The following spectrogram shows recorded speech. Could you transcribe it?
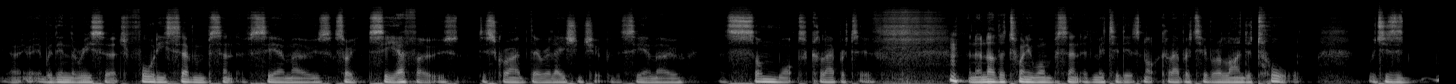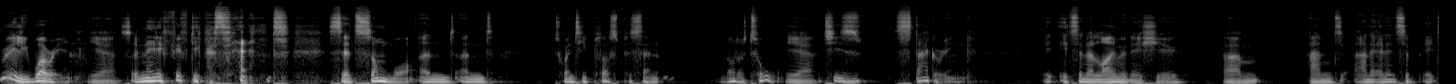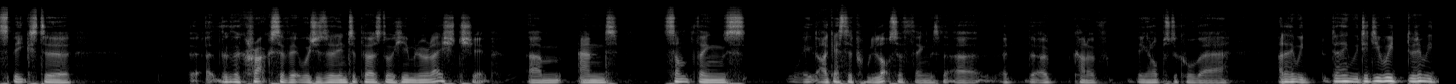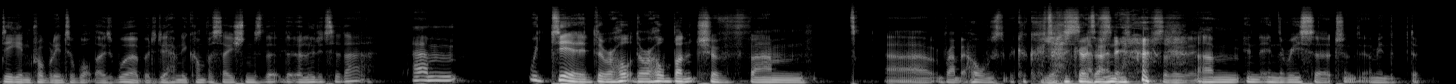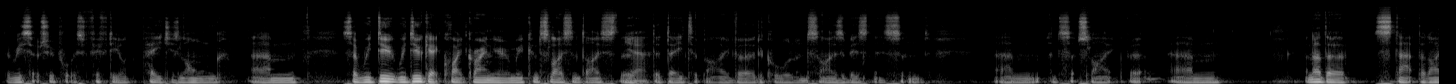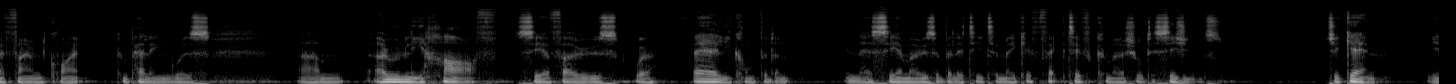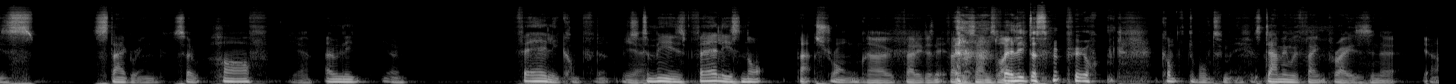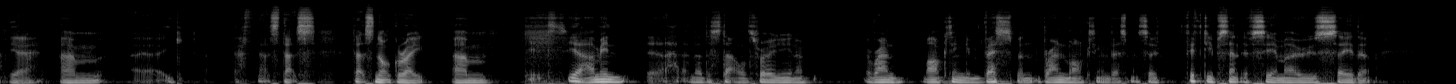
you know, within the research, forty-seven percent of CMOs, sorry, CFOs, described their relationship with the CMO as somewhat collaborative, and another twenty-one percent admitted it's not collaborative or aligned at all, which is really worrying. Yeah. So nearly fifty percent said somewhat, and and twenty plus percent not at all, Yeah. which is staggering. It, it's an alignment issue, um, and and and it's a it speaks to uh, the, the crux of it, which is an interpersonal human relationship, um, and something's I guess there's probably lots of things that are, are that are kind of being an obstacle there. I don't think we don't think we did you we didn't we dig in probably into what those were, but did you have any conversations that, that alluded to that? Um, we did. There were a whole there were a whole bunch of um, uh, rabbit holes that we could Yes, go down in. Absolutely. um, in in the research, and I mean the, the, the research report is fifty odd pages long. Um, so we do we do get quite granular, and we can slice and dice the, Yeah. the data by vertical and size of business and um, and such like. But um, another stat that I found quite compelling was um, only half CFOs were fairly confident in their CMO's ability to make effective commercial decisions, which again is staggering. So half yeah. only, you know, fairly confident, which Yeah. to me is fairly is not that strong. No, fairly doesn't fairly sounds like fairly doesn't feel comfortable to me. it's damning with faint praise, isn't it? Yeah. Yeah. Um, uh, that's that's that's not great. Um, It's, yeah, I mean, uh, another stat I'll throw, you know, around marketing investment, brand marketing investment. So 50% of CMOs say that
